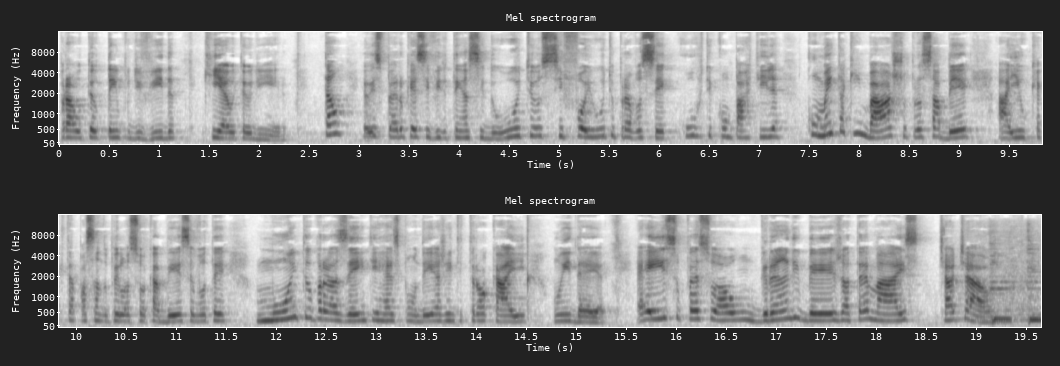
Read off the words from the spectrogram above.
para o teu tempo de vida, que é o teu dinheiro. Então, eu espero que esse vídeo tenha sido útil. Se foi útil para você, curte e compartilha. Comenta aqui embaixo para eu saber aí o que é que tá passando pela sua cabeça. Eu vou ter muito prazer em te responder e a gente trocar aí uma ideia. É isso, pessoal. Um grande beijo. Até mais. Tchau, tchau.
